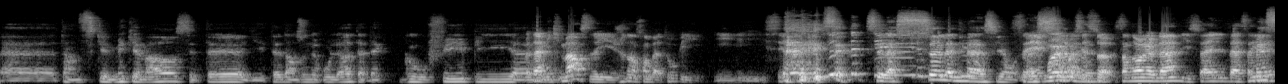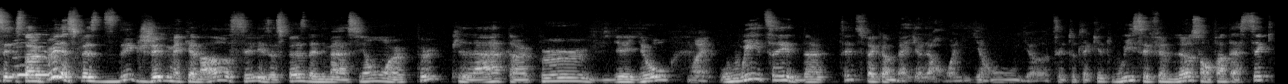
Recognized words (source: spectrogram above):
Euh, tandis que Mickey Mouse, c'était, il était dans une roulotte avec Goofy, puis... euh, Attends, Mickey Mouse, là, il est juste dans son bateau, puis il, il, c'est la seule animation. C'est- seule moi, c'est ça. C'est en noir et blanc, puis il se fait le bassin. Mais c'est un peu l'espèce d'idée que j'ai de Mickey Mouse, c'est les espèces d'animation un peu plates, un peu vieillot. Ouais. Oui, tu sais, tu fais comme, ben, il y a le Roi Lion, il y a, tu sais, toute la kit. Oui, ces films-là sont fantastiques.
